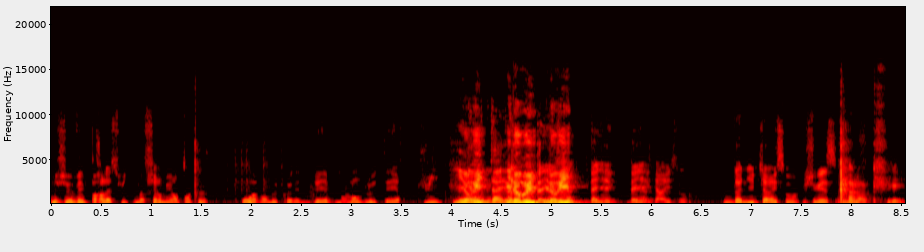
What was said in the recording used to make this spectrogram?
je vais par la suite m'affirmer en tant que pro avant de connaître brièvement l'Angleterre, puis. Ilori, Daniel- Ilori, Daniel- Ilori. Daniel, Daniel Carisso. Daniel Carisso. Je laisse. Ah l'enculé.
